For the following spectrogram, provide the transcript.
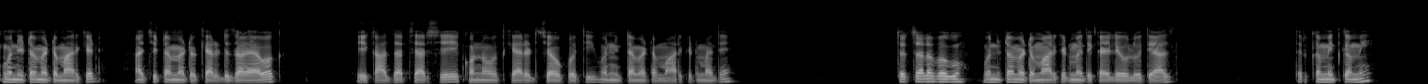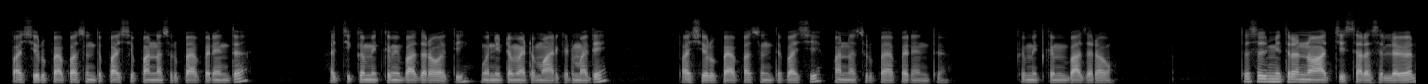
वनी टमॅटो मार्केट आजची टमॅटो कॅरेट जाळी आवक एक हजार चारशे एकोणनव्वद कॅरेटची आवक होती वनी टमॅटो मार्केटमध्ये. तर चला बघू वनी टमॅटो मार्केटमध्ये काय लेवल होते आज. तर कमीत कमी पाचशे रुपयापासून ते पाचशे पन्नास रुपयापर्यंत आजची कमीत कमी बाजारभाव होती. वनी टोमॅटो मार्केटमध्ये पाचशे रुपयापासून ते पाचशे पन्नास रुपयापर्यंत कमीत कमी बाजारभाव हो. तसंच मित्रांनो आजची सरासरी लेवल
